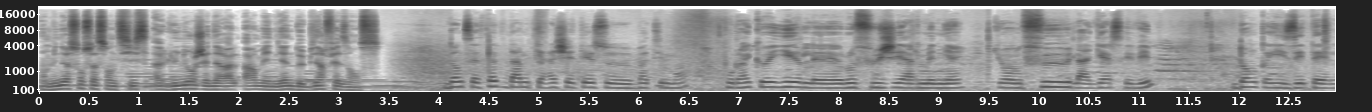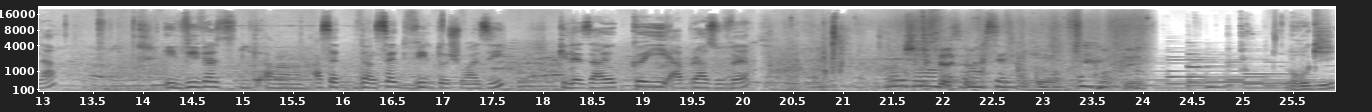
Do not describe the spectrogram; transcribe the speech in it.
en 1966 à l'Union Générale Arménienne de Bienfaisance. Donc c'est cette dame qui a acheté ce bâtiment pour accueillir les réfugiés arméniens qui ont fui la guerre civile. Donc ils étaient là. Ils vivaient à cette- dans cette ville de Choisy qui les a accueillis à bras ouverts. Bonjour, Marcel. Rougui,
